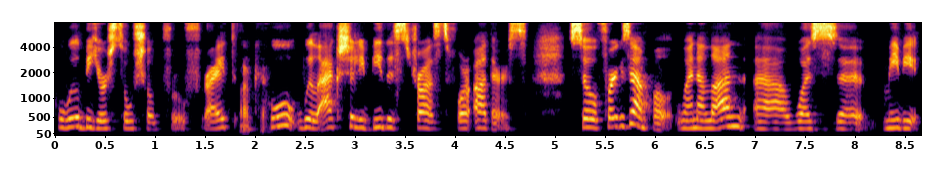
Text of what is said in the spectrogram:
who will be your social proof, right? Okay. Who will actually be this trust for others. So, for example, when Alaan uh, was uh, maybe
